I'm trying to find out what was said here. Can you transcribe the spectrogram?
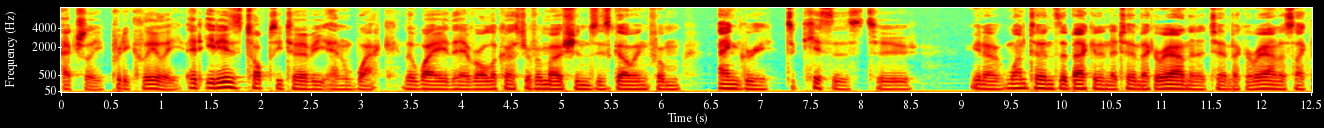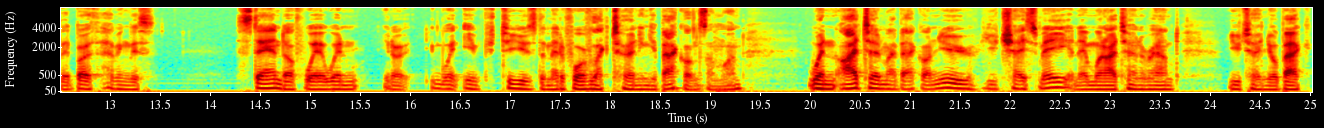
actually pretty clearly. It, it is topsy turvy and whack the way their roller coaster of emotions is going from angry to kisses to, you know, one turns their back and then they turn back around, then they turn back around. It's like they're both having this standoff where when, you know, when if to use the metaphor of like turning your back on someone, when I turn my back on you, you chase me, and then when I turn around, you turn your back.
